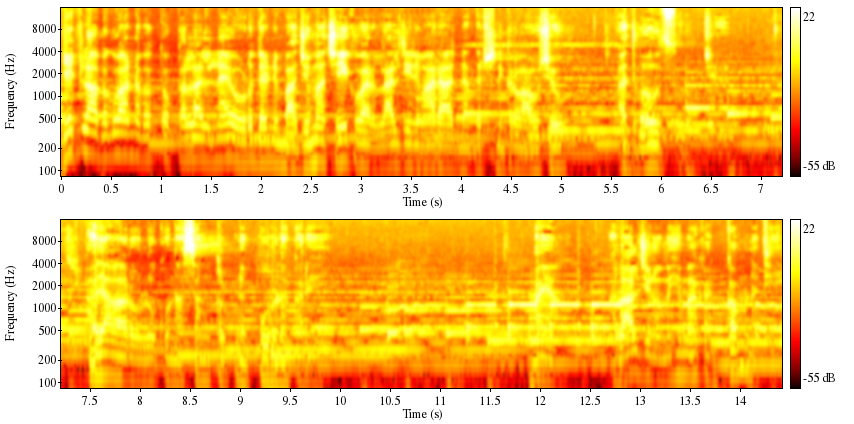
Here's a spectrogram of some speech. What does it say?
જેટલા ભગવાનના ભક્તો કલાલી ના વડોદરાની બાજુમાં છે, એકવાર લાલજી મહારાજના દર્શન કરવા આવશો અદ્ભુત સ્વરૂપ છે. હજારો લોકોના સંકલ્પને પૂર્ણ કરે. અહીંયા લાલજીનો મહિમા કમ નથી.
